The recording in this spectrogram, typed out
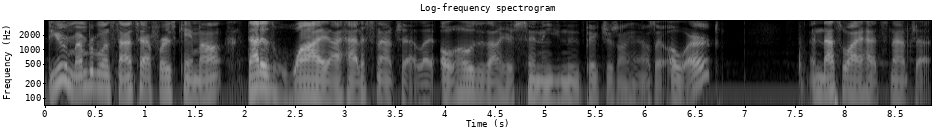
Do you remember when Snapchat first came out? That is why I had a Snapchat. Like, oh, hoes is out here sending you nude pictures on here. I was like, oh, word, and that's why I had Snapchat.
